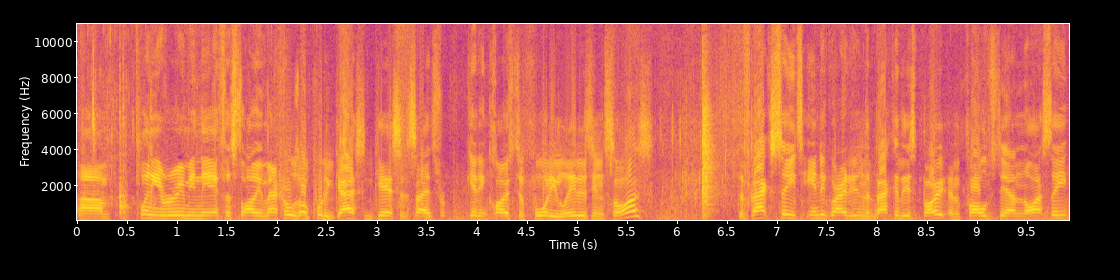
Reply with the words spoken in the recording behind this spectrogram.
Um, plenty of room in there for slimy mackerels. I'll put a gas guess and say it's getting close to 40 litres in size. The back seat's integrated in the back of this boat and folds down nicely.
